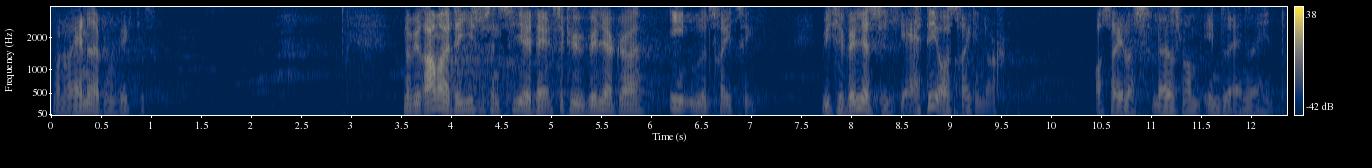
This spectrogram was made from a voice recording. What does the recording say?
hvor noget andet er blevet vigtigt? Når vi rammer af det, Jesus han siger i dag, så kan vi vælge at gøre en ud af tre ting. Vi kan vælge at sige, ja, det er også rigtigt nok. Og så ellers lade som om intet andet er hent.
